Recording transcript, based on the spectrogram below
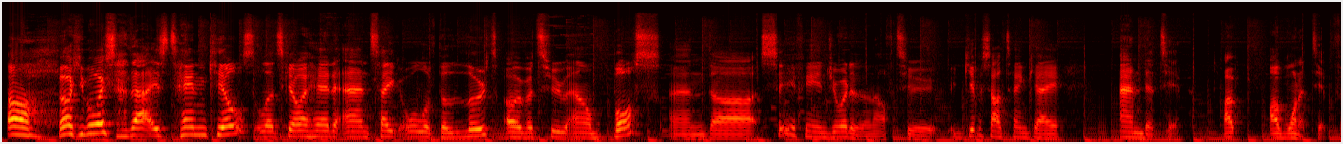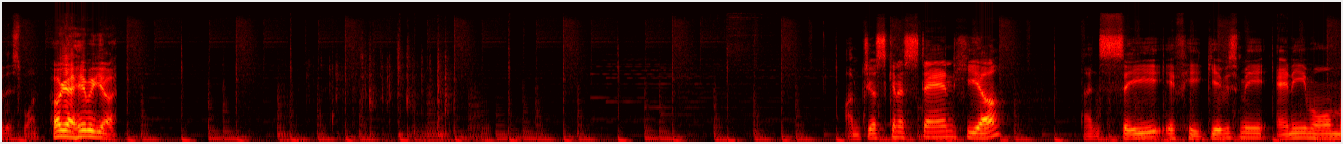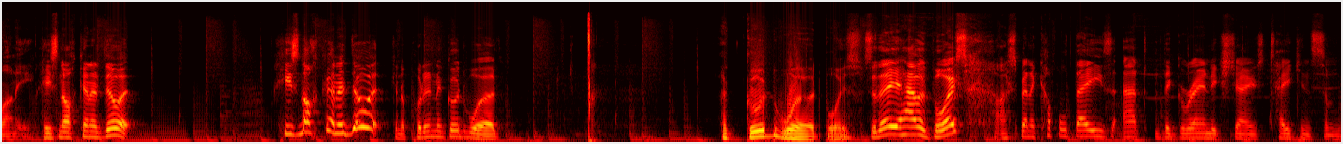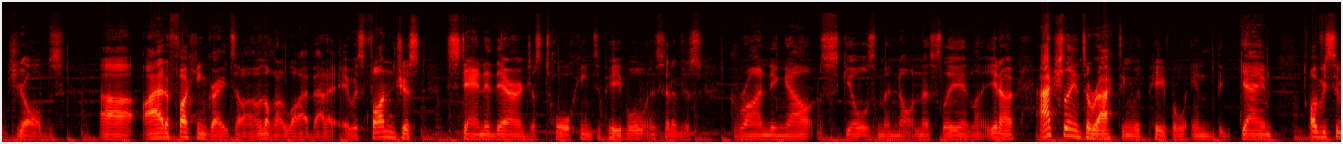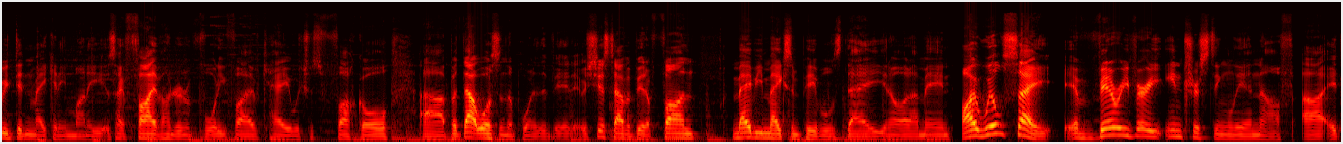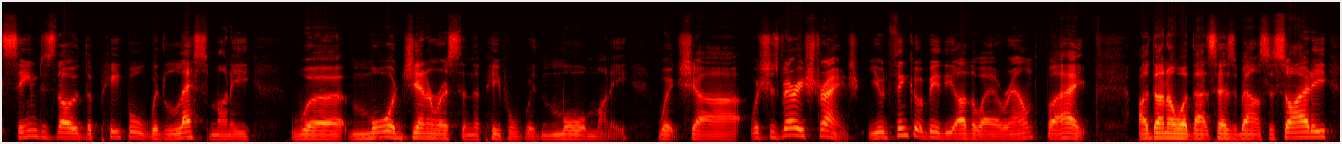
Oh, okay, boys, that is 10 kills. Let's go ahead and take all of the loot over to our boss and uh, see if he enjoyed it enough to give us our 10k and a tip. I, I want a tip for this one. Okay, here we go. I'm just going to stand here and see if he gives me any more money. He's not going to do it. He's not going to do it. Going to put in a good word. A good word, boys. So there you have it, boys. I spent a couple days at the Grand Exchange taking some jobs. Uh, I had a fucking great time. I'm not going to lie about it. It was fun just standing there and just talking to people instead of just grinding out skills monotonously and like, you know, actually interacting with people in the game. Obviously, we didn't make any money. It was like 545k, which was fuck all. Uh, but that wasn't the point of the vid. It was just to have a bit of fun, maybe make some people's day, you know what I mean? I will say, uh, very, very interestingly enough, uh, it seemed as though the people with less money were more generous than the people with more money, which uh, which is very strange. You would think it would be the other way around, but hey, I don't know what that says about society.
